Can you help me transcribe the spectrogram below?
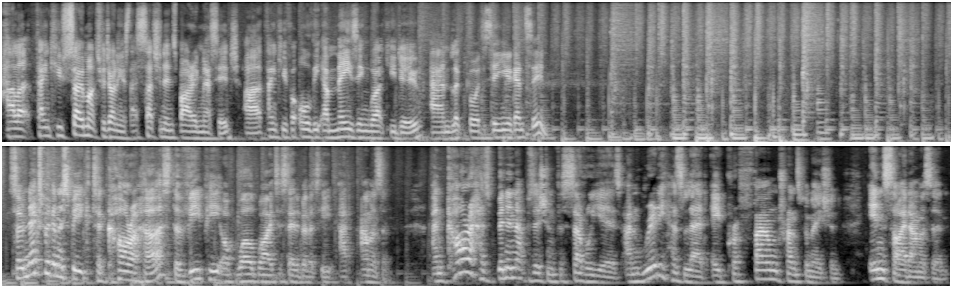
Halla, thank you so much for joining us. That's such an inspiring message. Uh, thank you for all the amazing work you do and look forward to seeing you again soon. So, next we're going to speak to Kara Hurst, the VP of Worldwide Sustainability at Amazon. And Kara has been in that position for several years and really has led a profound transformation inside Amazon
